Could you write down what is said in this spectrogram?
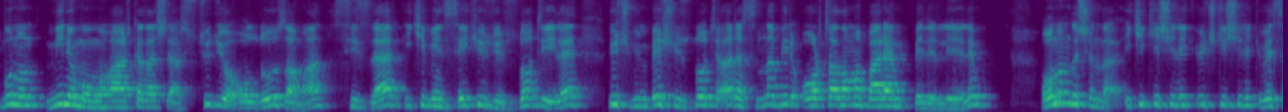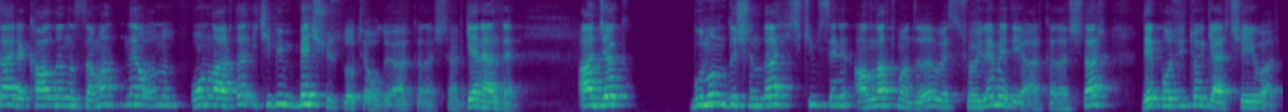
Bunun minimumu arkadaşlar stüdyo olduğu zaman sizler 2800 zloty ile 3500 zloty arasında bir ortalama barem belirleyelim. Onun dışında 2 kişilik, 3 kişilik vesaire kaldığınız zaman ne onun onlarda 2500 zloty oluyor arkadaşlar genelde. Ancak bunun dışında hiç kimsenin anlatmadığı ve söylemediği arkadaşlar depozito gerçeği var.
